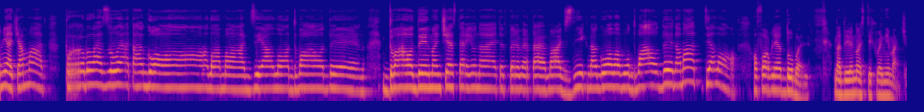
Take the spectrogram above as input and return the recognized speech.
м'яч. Амат пробиває з лета гол. Амат Діало 2-1. 2-1 Манчестер Юнайтед перевертає матч з на голову 2-1 Амат Діало оформлює дубль на 90-й хвилині матчу.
